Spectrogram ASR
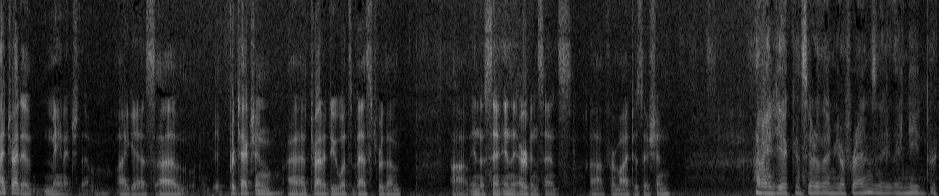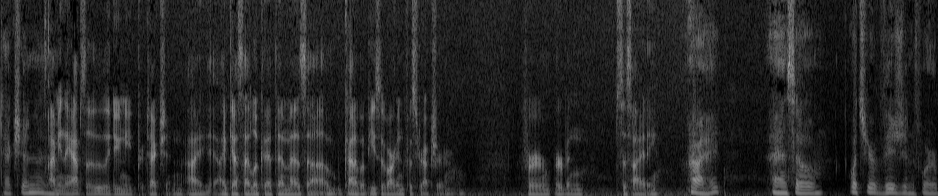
I try to manage them, I guess. Uh, protection, I, try to do what's best for them uh, in the sen- in the urban sense uh, for my position. I mean, do you consider them your friends? They they need protection. I mean, they absolutely do need protection. I, I guess I look at them as um, kind of a piece of our infrastructure for urban society. All right. And so, what's your vision for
